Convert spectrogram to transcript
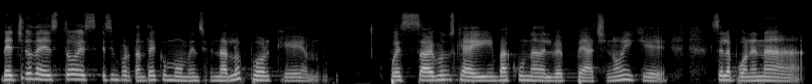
De hecho, de esto es, es importante como mencionarlo porque pues sabemos que hay vacuna del VPH, ¿no? Y que se la ponen a,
